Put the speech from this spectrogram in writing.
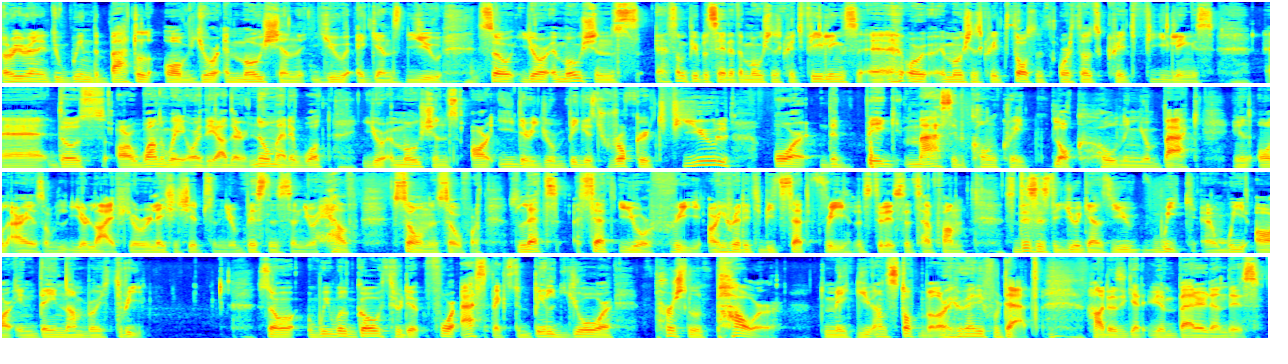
So, are you ready to win the battle of your emotion, you against you? So, your emotions, uh, some people say that emotions create feelings, uh, or emotions create thoughts, or thoughts create feelings. Uh, those are one way or the other. No matter what, your emotions are either your biggest rocket fuel or the big, massive concrete block holding you back in all areas of your life, your relationships and your business and your health, so on and so forth. So let's set you free. Are you ready to be set free? Let's do this. Let's have fun. So this is the You Against You week, and we are in day number three. So we will go through the four aspects to build your personal power to make you unstoppable. Are you ready for that? How does it get even better than this?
